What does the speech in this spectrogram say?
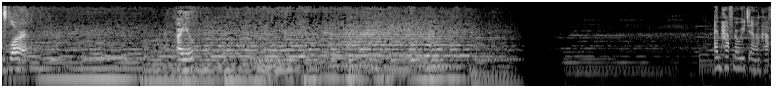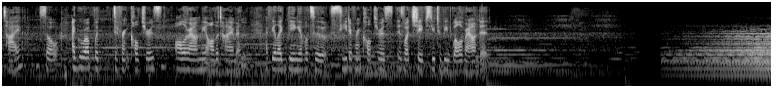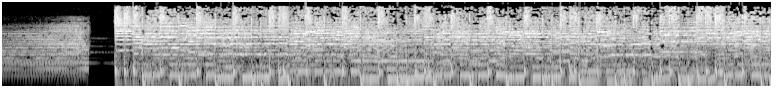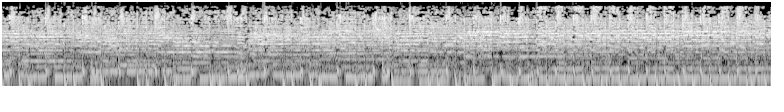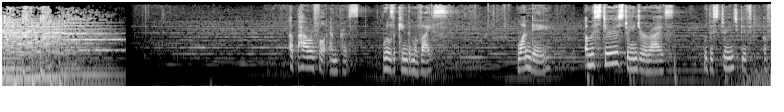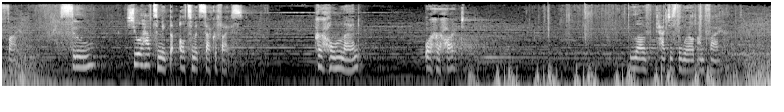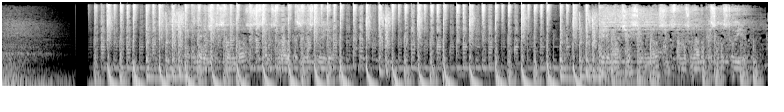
explorer. Are you? I'm half Norwegian and I'm half Thai. So I grew up with different cultures all around me all the time. And I feel like being able to see different cultures is what shapes you to be well rounded. A powerful empress rules a kingdom of ice. One day, a mysterious stranger arrives with a strange gift of fire. Soon, she will have to make the ultimate sacrifice her homeland or her heart. Love catches the world on fire. Siamo sulla propria solo sto io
